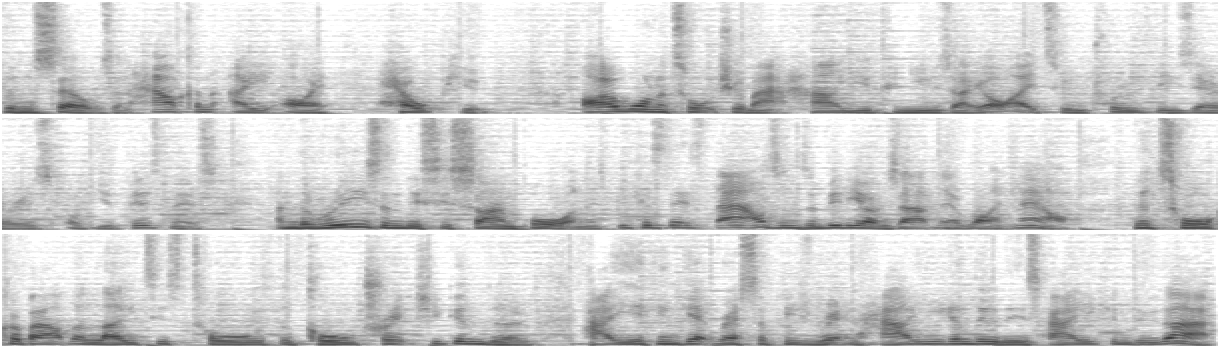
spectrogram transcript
themselves and how can AI help you, I want to talk to you about how you can use AI to improve these areas of your business. And the reason this is so important is because there's thousands of videos out there right now that talk about the latest tools, the cool tricks you can do, how you can get recipes written, how you can do this, how you can do that.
